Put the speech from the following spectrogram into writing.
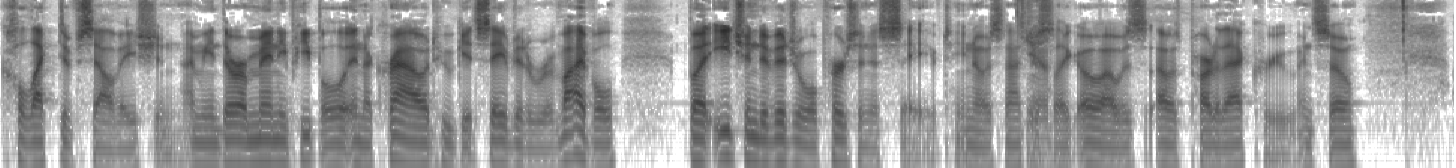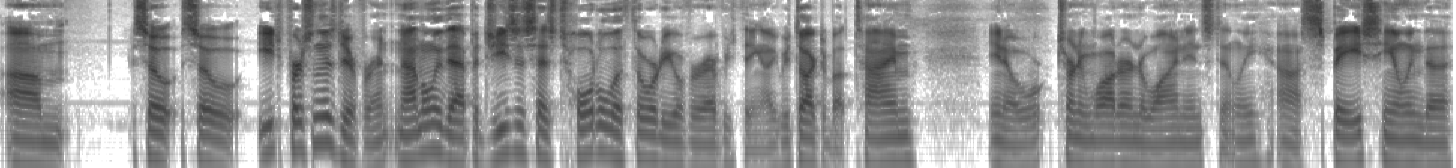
collective salvation. I mean, there are many people in a crowd who get saved at a revival, but each individual person is saved. You know, it's not just Yeah. like, oh, I was I was part of that crew, and so, um, so so each person is different. Not only that, but Jesus has total authority over everything. Like we talked about time, you know, turning water into wine instantly, uh, space, healing the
